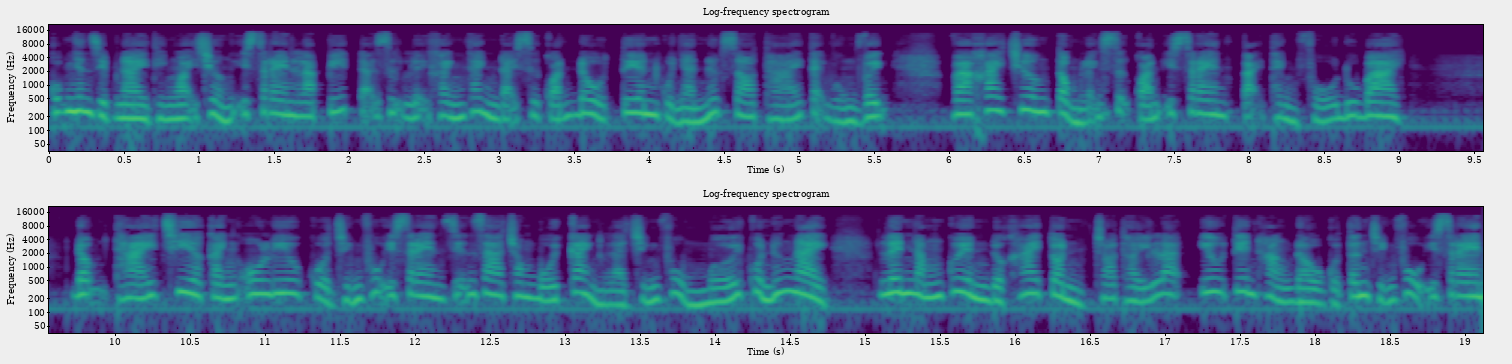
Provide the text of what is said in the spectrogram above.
cũng nhân dịp này thì Ngoại trưởng Israel Lapid đã dự lễ khánh thành đại sứ quán đầu tiên của nhà nước Do Thái tại vùng Vịnh và khai trương tổng lãnh sự quán Israel tại thành phố Dubai. Động thái chia cánh ô liu của chính phủ Israel diễn ra trong bối cảnh là chính phủ mới của nước này lên nắm quyền được hai tuần cho thấy là ưu tiên hàng đầu của tân chính phủ Israel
